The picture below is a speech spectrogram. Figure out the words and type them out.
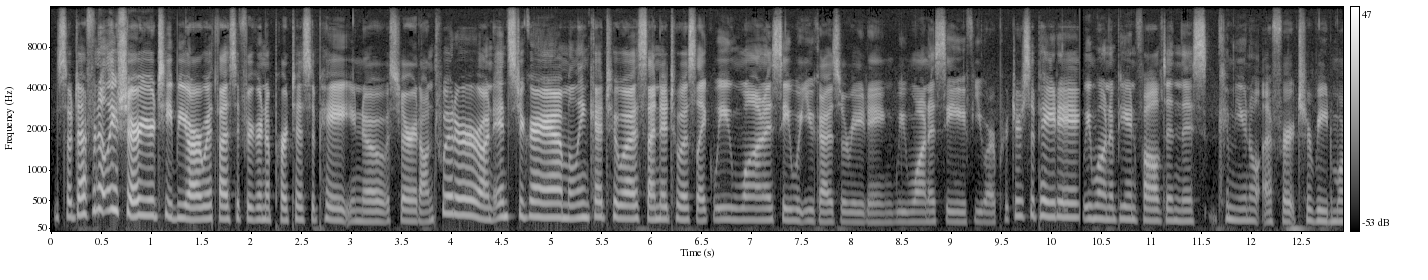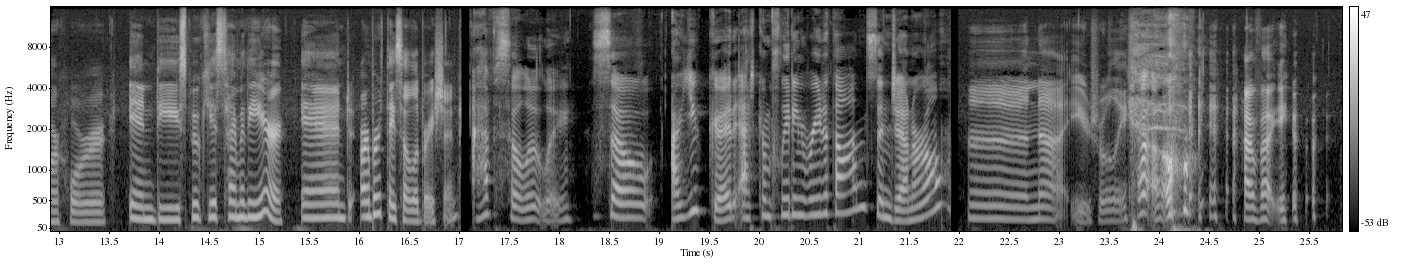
So definitely share your TBR with us if you're going to participate. You know, share it on Twitter, on Instagram, link it to us, send it to us. Like, we want to see what you guys are reading. We want to see if you are participating. We want to be involved in this communal effort to read more horror in the spookiest time of the year and our birthday celebration. Absolutely. So, are you good at completing readathons in general? Uh, not usually. Uh oh. How about you?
